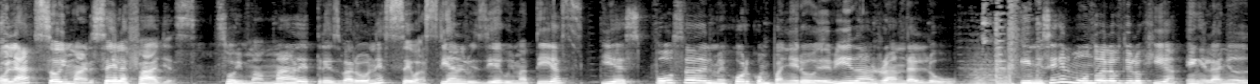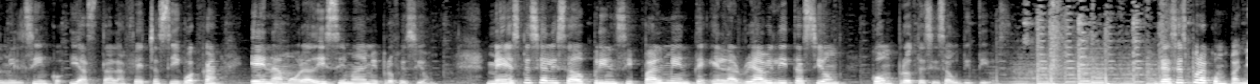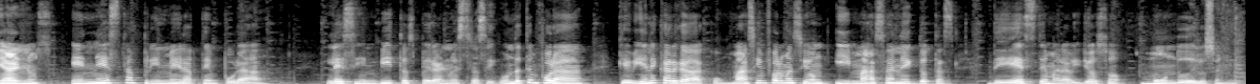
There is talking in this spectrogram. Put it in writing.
Hola, soy Marcela Fallas. Soy mamá de tres varones, Sebastián, Luis Diego y Matías, y esposa del mejor compañero de vida, Randall Lowe. Inicié en el mundo de la audiología en el año 2005 y hasta la fecha sigo acá enamoradísima de mi profesión. Me he especializado principalmente en la rehabilitación con prótesis auditivas. Gracias por acompañarnos en esta primera temporada. Les invito a esperar nuestra segunda temporada que viene cargada con más información y más anécdotas de este maravilloso mundo de los sonidos.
